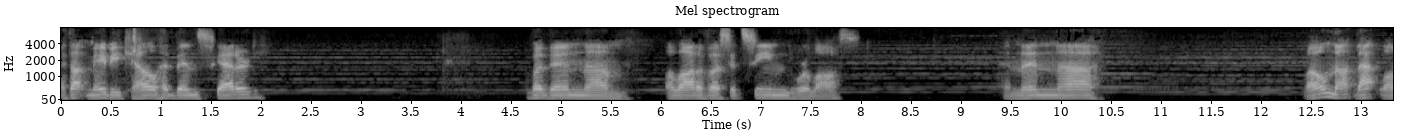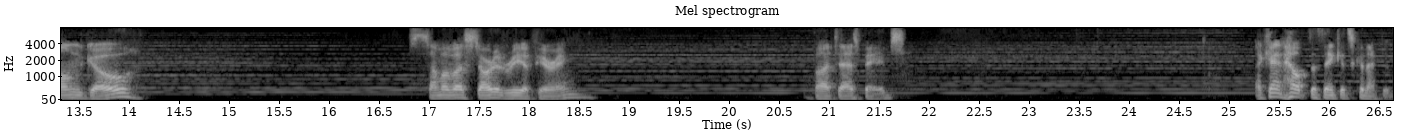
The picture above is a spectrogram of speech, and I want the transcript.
I thought maybe Kel had been scattered. But then um, a lot of us, it seemed, were lost. And then uh, well, not that long ago, some of us started reappearing, but as babes. I can't help to think it's connected.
